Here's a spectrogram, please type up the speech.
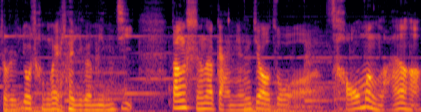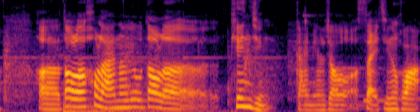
就是又成为了一个名妓。当时呢，改名叫做曹梦兰哈，呃，到了后来呢，又到了天津，改名叫赛金花。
